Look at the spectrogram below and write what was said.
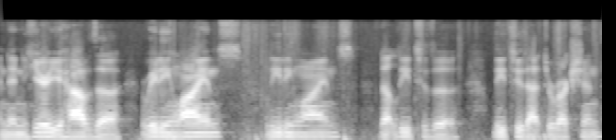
And then here you have the reading lines, leading lines that lead to, the, lead to that direction.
